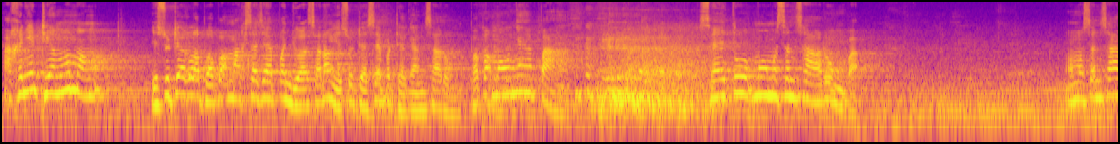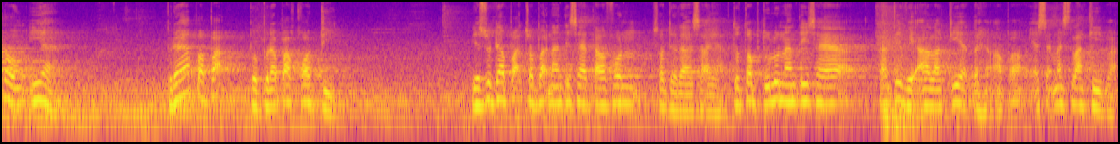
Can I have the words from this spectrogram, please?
Akhirnya dia ngomong ya sudah kalau bapak maksa saya penjual sarung ya sudah saya pedagang sarung. Bapak maunya apa? Saya itu mau mesen sarung pak. Mau mesen sarung? Iya. Berapa pak? Beberapa kodi. Ya sudah pak coba nanti saya telepon saudara saya. Tutup dulu nanti saya nanti WA lagi atau apa SMS lagi pak.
